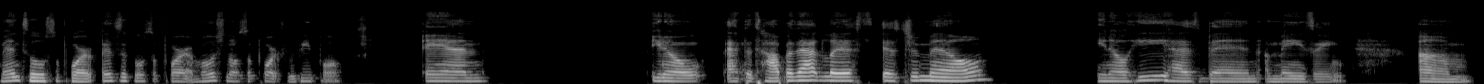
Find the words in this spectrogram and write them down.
mental support, physical support, emotional support from people. And, you know, at the top of that list is Jamel. You know, he has been amazing. Um,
